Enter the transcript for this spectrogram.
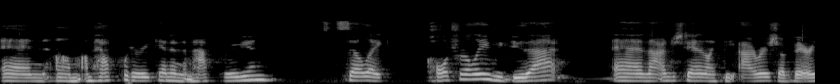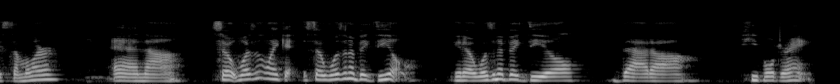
and um I'm half Puerto Rican and I'm half Peruvian. So like culturally we do that and I understand like the Irish are very similar and uh so it wasn't like so it wasn't a big deal. You know, it wasn't a big deal that uh people drank,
